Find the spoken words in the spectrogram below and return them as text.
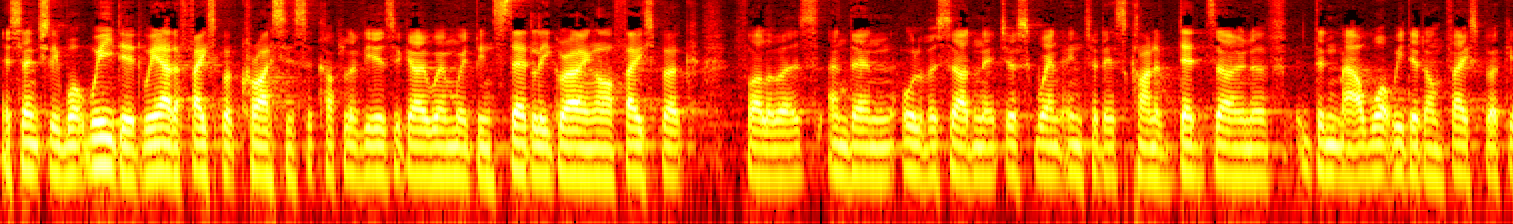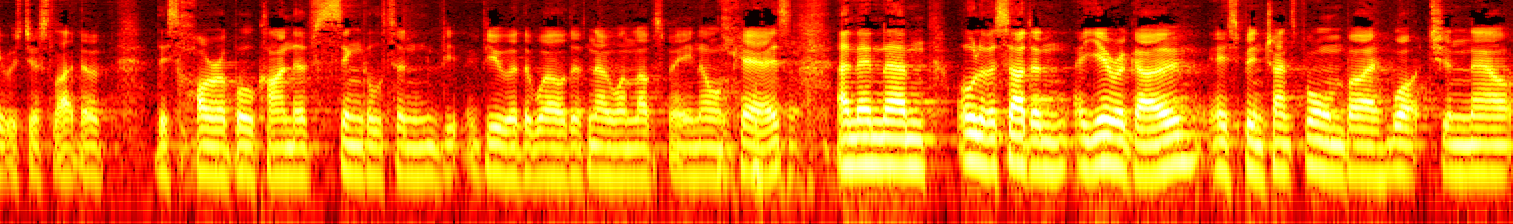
essentially, what we did, we had a Facebook crisis a couple of years ago when we'd been steadily growing our Facebook followers, and then all of a sudden it just went into this kind of dead zone of it didn't matter what we did on Facebook, it was just like the, this horrible kind of singleton v- view of the world of no one loves me, no one cares. and then um, all of a sudden, a year ago, it's been transformed by Watch, and now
